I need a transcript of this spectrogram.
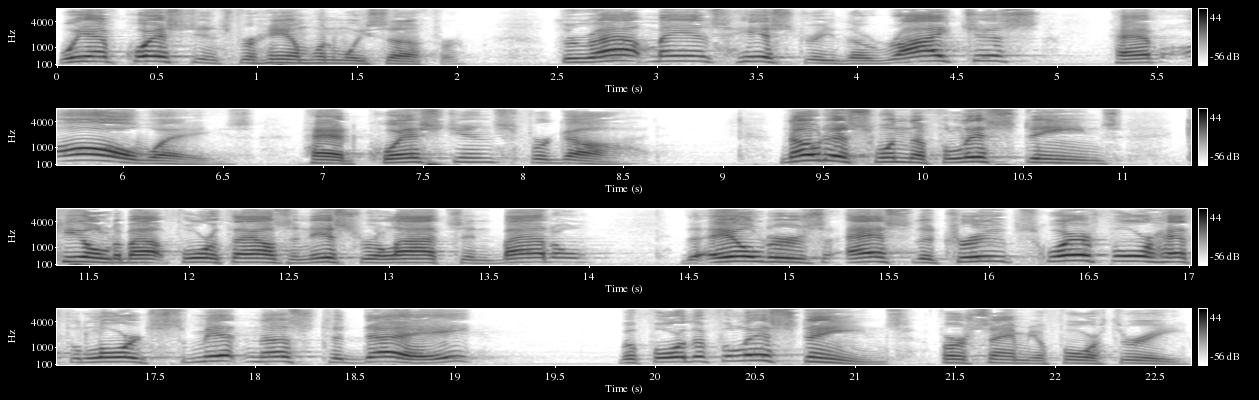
We have questions for Him when we suffer. Throughout man's history, the righteous have always had questions for God. Notice when the Philistines killed about 4,000 Israelites in battle, the elders asked the troops, Wherefore hath the Lord smitten us today before the Philistines? 1 Samuel 4 3.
